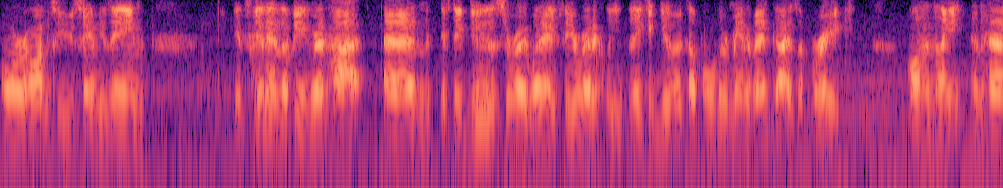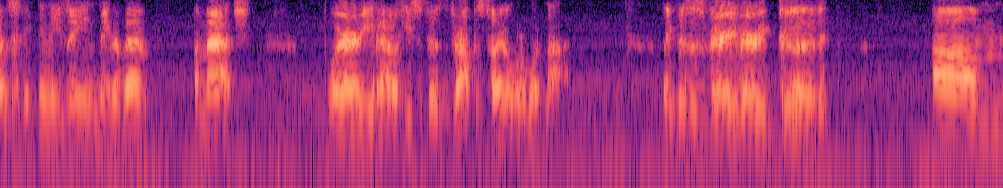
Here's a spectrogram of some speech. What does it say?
or onto Sami Zayn, it's going to end up being red hot. And if they do this the right way, theoretically, they could give a couple of their main event guys a break on a night and have Sami Zayn main event a match where, you know, he's supposed to drop his title or whatnot. Like, this is very, very good. Um,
